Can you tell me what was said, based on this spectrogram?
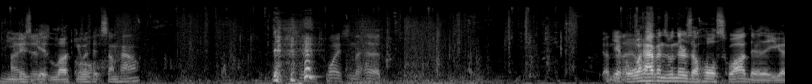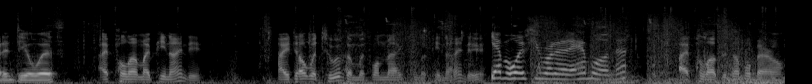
You just, just- get lucky with oh. it somehow. Hit twice in the head. And yeah, but I what happens when there's a whole squad there that you got to deal with? I pull out my P90. I dealt with two of them with one mag from the P90. Yeah, but what if you run out of ammo on that? I pull out the double barrel.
